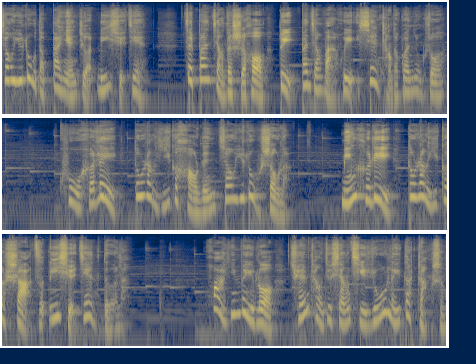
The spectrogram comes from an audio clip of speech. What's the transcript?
焦裕禄的扮演者李雪健，在颁奖的时候对颁奖晚会现场的观众说：“苦和累都让一个好人焦裕禄受了，名和利都让一个傻子李雪健得了。”话音未落，全场就响起如雷的掌声。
